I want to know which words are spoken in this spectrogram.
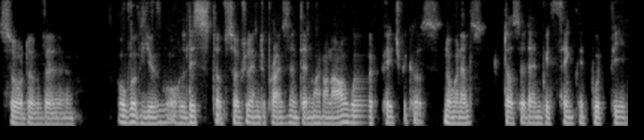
sort of overview or list of social enterprises in Denmark on our webpage because no one else does it, and we think it would be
